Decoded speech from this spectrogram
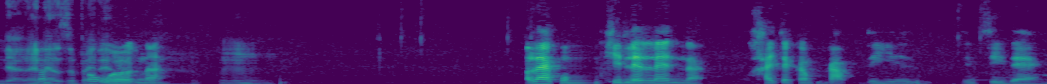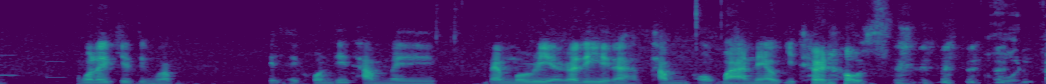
เดี๋ยวแล้วแนว Spider ก็ work นะอืม ตอนแรกผมคิดเล่นๆน่ะ ใครจะกำกับดีอินทรีแดง ผมก็เลยคิดถึงว่าเอ๊ะไอคนที่ทำใน Memoria ก็ดีนะทำออกมาแนว Eternals โหดไป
